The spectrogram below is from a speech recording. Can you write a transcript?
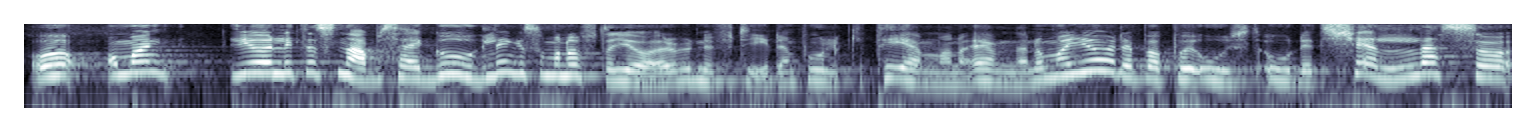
Och om man gör en liten snabb så här googling som man ofta gör nu för tiden på olika teman och ämnen, om man gör det bara på ordet källa så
